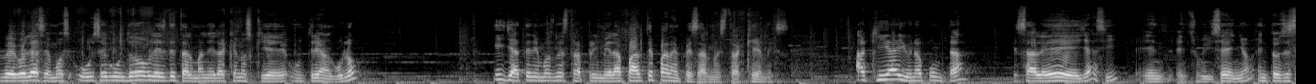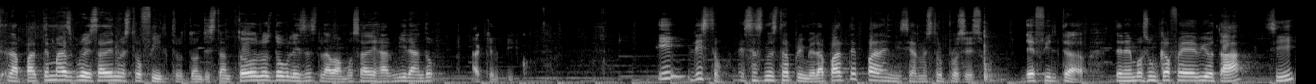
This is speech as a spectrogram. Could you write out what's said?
Luego le hacemos un segundo doblez de tal manera que nos quede un triángulo. Y ya tenemos nuestra primera parte para empezar nuestra Chemex. Aquí hay una punta que sale de ella, ¿sí? En, en, su diseño. Entonces la parte más gruesa de nuestro filtro, donde están todos los dobleces, la vamos a dejar mirando aquel pico. Y listo, esa es nuestra primera parte para iniciar nuestro proceso de filtrado. Tenemos un café de Biotá, ¿sí?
